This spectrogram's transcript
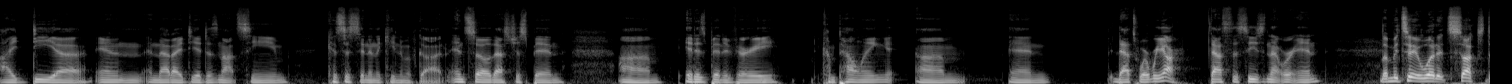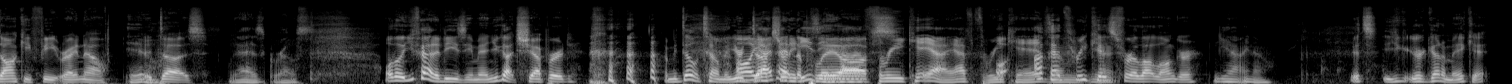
idea, and and that idea does not seem consistent in the kingdom of God. And so that's just been, um, it has been a very compelling, um, and that's where we are. That's the season that we're in. Let me tell you what, it sucks donkey feet right now. Ew. It does. That is gross. Although you've had it easy, man. You got Shepard. I mean, don't tell me your oh yeah, Ducks are had in the easy. Playoffs. Three kids. Yeah, I have three Well, kids. I've had um, three kids for a lot longer. Yeah, yeah I know. It's you, you're gonna make it.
